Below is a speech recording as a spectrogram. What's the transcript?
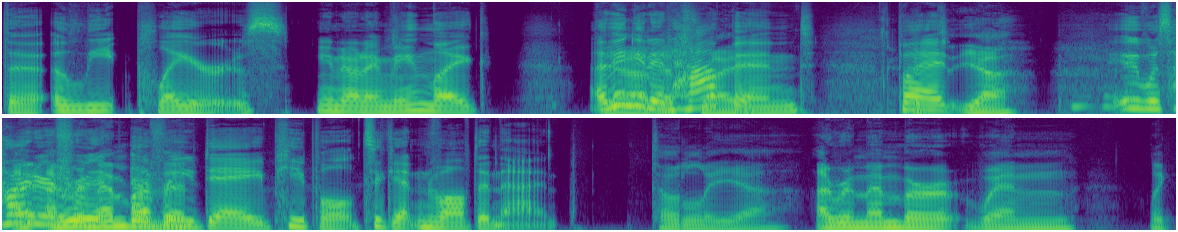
the elite players. You know what I mean? Like, I think Yeah, it had that's right. happened, but It's- yeah it was harder I for remember that- everyday people to get involved in that. Totally, yeah. I remember when, like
